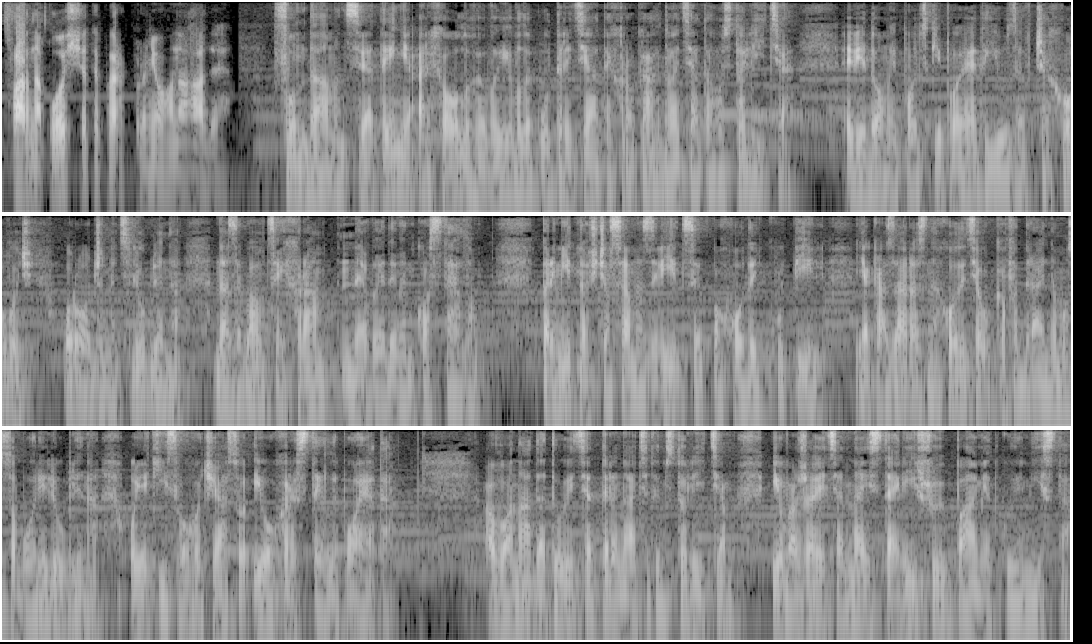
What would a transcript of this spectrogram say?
Фарна площа тепер про нього нагадує. Фундамент святині археологи виявили у 30-х роках ХХ століття. Відомий польський поет Юзеф Чехович, уродженець Любліна, називав цей храм невидимим костелом. Примітно, що саме звідси походить купіль, яка зараз знаходиться у кафедральному соборі Любліна, у якій свого часу і охрестили поета. Вона датується 13 століттям і вважається найстарішою пам'яткою міста.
